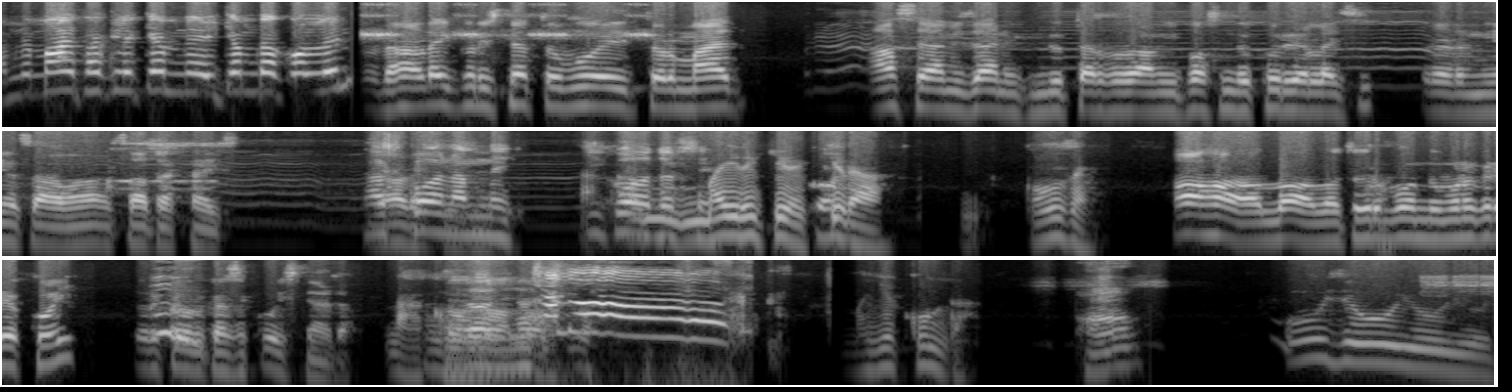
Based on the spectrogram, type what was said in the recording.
আপনি মায় থাকলে কেমনে এই কেমটা করলেন? করিস না তবু এই তোর মায়ের আছে আমি জানি কিন্তু তারপর আমি পছন্দ করে লাইছি। তোর এটা নিয়ে চা চাটা খাইছি। কোন আপনি? কি কো দর্শক মাইরে কি কেডা? কোন যায়। হ্যাঁ হ্যাঁ ল ল তোর বন্ধু মনে করে কই? তোর তোর কাছে কইস না এটা না। মাইয়া কোনটা ওই যে ওই ওই ওই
